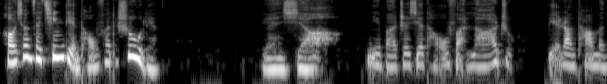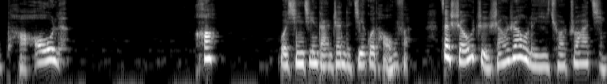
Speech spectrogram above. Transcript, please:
好像在清点头发的数量。元宵，你把这些头发拉住，别让他们逃了。好，我心惊胆战地接过头发，在手指上绕了一圈，抓紧。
